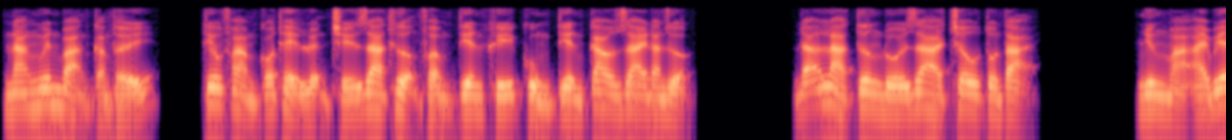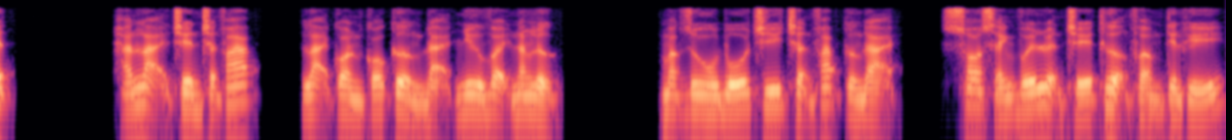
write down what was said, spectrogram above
Nàng nguyên bản cảm thấy, tiêu phàm có thể luyện chế ra thượng phẩm tiên khí cùng tiên cao giai đan dược, đã là tương đối gia châu tồn tại. Nhưng mà ai biết, hắn lại trên trận pháp, lại còn có cường đại như vậy năng lực. Mặc dù bố trí trận pháp cường đại, so sánh với luyện chế thượng phẩm tiên khí,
